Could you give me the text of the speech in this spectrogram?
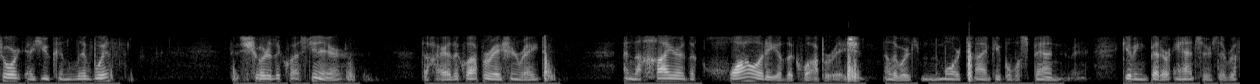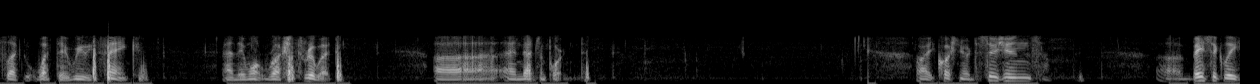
short as you can live with. The shorter the questionnaire, the higher the cooperation rate, and the higher the quality of the cooperation. In other words, the more time people will spend giving better answers that reflect what they really think, and they won't rush through it. Uh, and that's important. All right, questionnaire decisions. Uh, basically,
